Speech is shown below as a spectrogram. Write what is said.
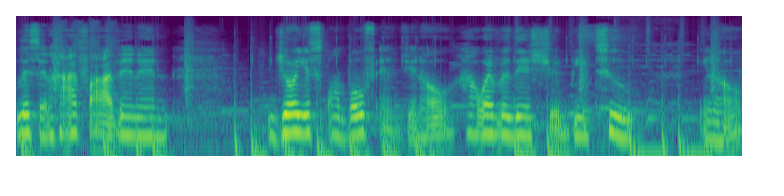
listen, high fiving and joyous on both ends, you know. However, there should be two, you know.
